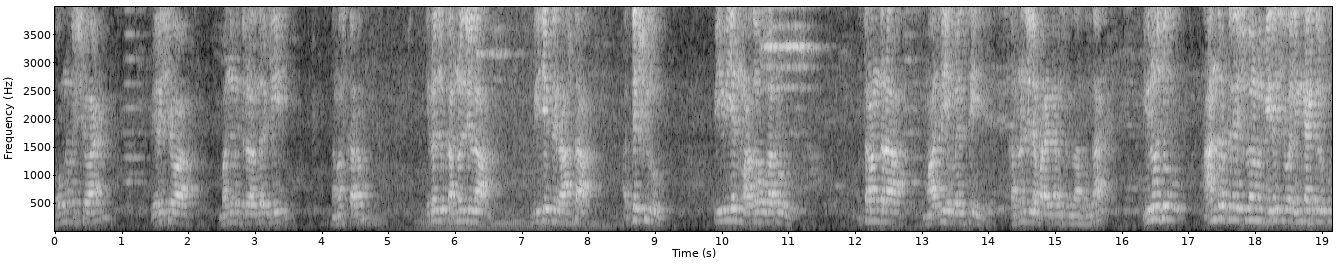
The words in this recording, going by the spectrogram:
ఓం నమ శివాయ. వీరశివ బంధుమిత్రులందరికీ నమస్కారం. ఈరోజు కర్నూలు జిల్లా బీజేపీ రాష్ట్ర అధ్యక్షులు పివిఎన్ మాధవ్ గారు ఉత్తరాంధ్ర మాజీ ఎమ్మెల్సీ కర్నూలు జిల్లా పర్యటన సందర్భంగా ఈరోజు ఆంధ్రప్రదేశ్లోని వీరశివ లింగాయతులకు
